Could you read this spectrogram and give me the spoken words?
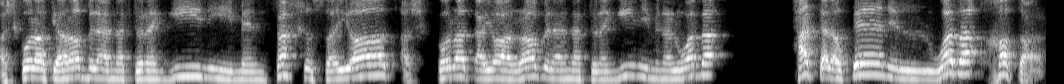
أشكرك يا رب لأنك تنجيني من فخ الصياد. أشكرك أيها الرب لأنك تنجيني من الوباء حتى لو كان الوباء خطر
